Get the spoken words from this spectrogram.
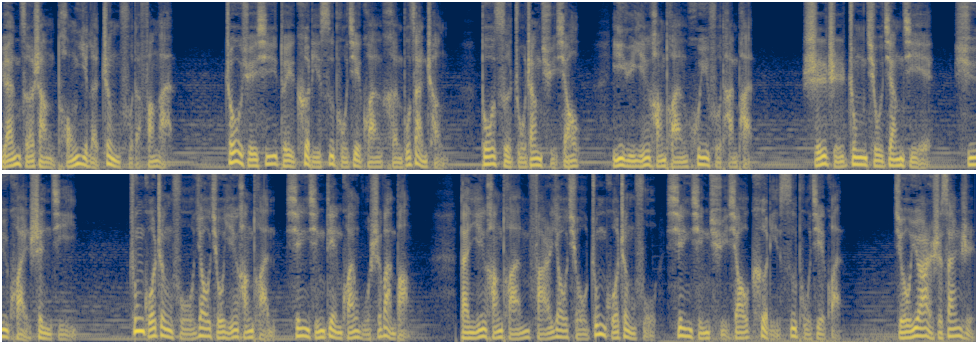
原则上同意了政府的方案。周学熙对克里斯普借款很不赞成，多次主张取消，以与银行团恢复谈判。时值中秋将届，需款甚急，中国政府要求银行团先行垫款五十万镑，但银行团反而要求中国政府先行取消克里斯普借款。九月二十三日，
